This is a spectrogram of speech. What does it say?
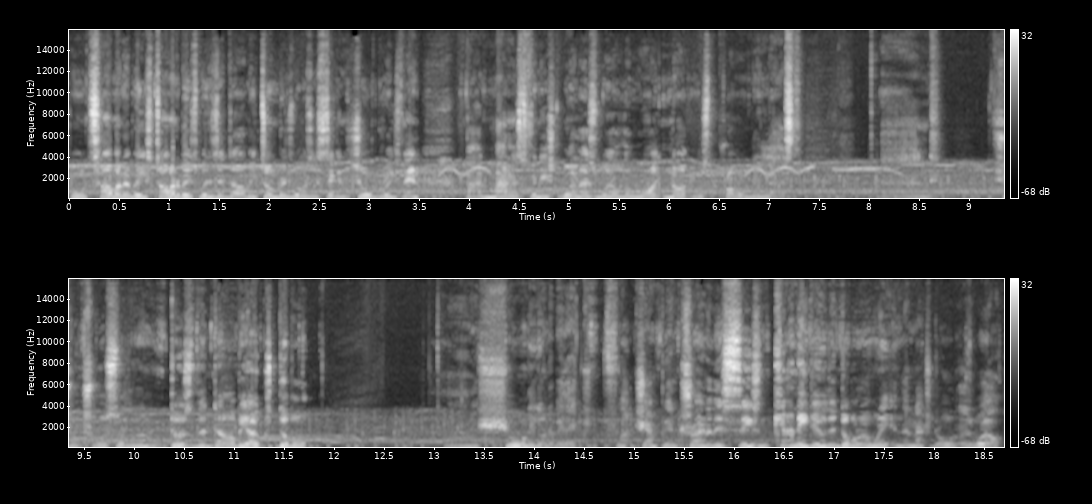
for Time of the Beast. Time of the Beast wins the Derby. Tunbridge Wells is second. Sean Grease then. Bad Manners finished well as well. The White Knight was probably last. And Joshua Sutherland does the Derby Oaks double. And he's surely going to be the flat champion trainer this season. Can he do the double and win it in the national order as well?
